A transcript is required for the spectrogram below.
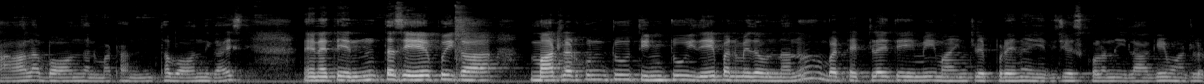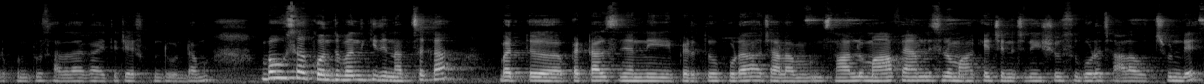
చాలా బాగుందన్నమాట. అంత బాగుంది గాయస్ నేనైతే ఎంతసేపు ఇక మాట్లాడుకుంటూ తింటూ ఇదే పని మీద ఉన్నాను. బట్ ఎట్లయితే ఏమి మా ఇంట్లో ఎప్పుడైనా ఏది చేసుకోవాలని ఇలాగే మాట్లాడుకుంటూ సరదాగా అయితే చేసుకుంటూ ఉంటాము. బహుశా కొంతమందికి ఇది నచ్చక బట్ పెట్టాల్సినవన్నీ పెడుతూ కూడా చాలా సార్లు మా ఫ్యామిలీస్లో మాకే చిన్న చిన్న ఇష్యూస్ కూడా చాలా వచ్చుండే.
